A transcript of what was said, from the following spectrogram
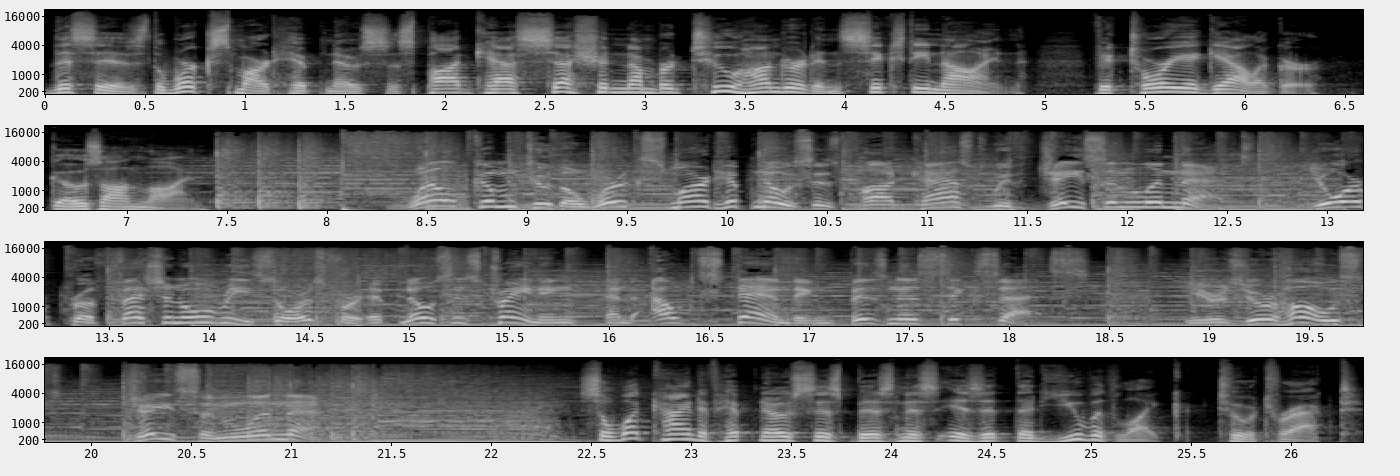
This is the Work Smart Hypnosis Podcast, session number 269. Victoria Gallagher goes online. Welcome to the Work Smart Hypnosis Podcast with Jason Linett, your professional resource for hypnosis training and outstanding business success. Here's your host, Jason Linett. So, what kind of hypnosis business is it that you would like to attract?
